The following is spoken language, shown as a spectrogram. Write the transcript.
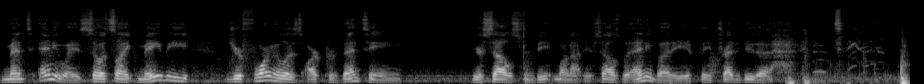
meant, anyways. So it's like maybe your formulas are preventing yourselves from being well, not yourselves, but anybody if they try to do that.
